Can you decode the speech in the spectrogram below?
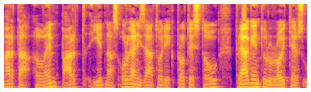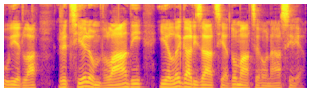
Marta Lempart, jedna z organizátoriek protestov, pre agentúru Reuters uviedla, že cieľom vlády je legalizácia domáceho násilia.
